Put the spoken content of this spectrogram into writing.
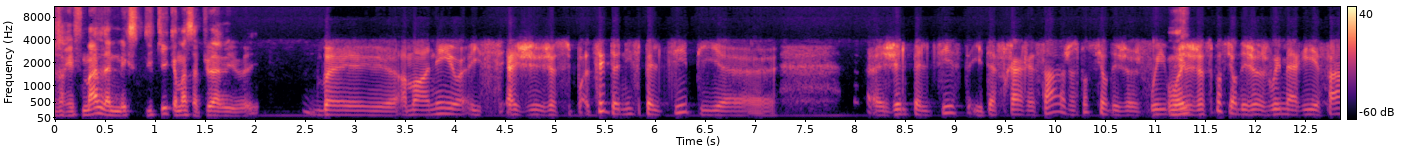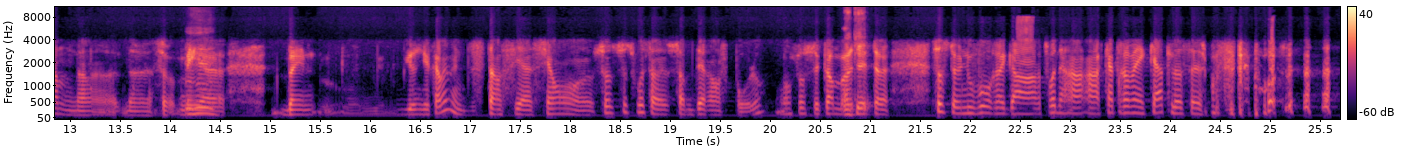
J'arrive mal à m'expliquer comment ça peut arriver. Ben, à un moment donné, euh, je, je suis pas. Tu sais, Denise Pelletier, puis. Euh, Gilles Pelletier, il était frère et sœur. Je ne sais pas s'ils ont déjà joué. Je ne sais pas s'ils ont déjà joué mari et femme dans, ça. Mais mm-hmm. euh, ben, il y a quand même une distanciation. Euh, ça, ça, me dérange pas. Là. ça, c'est comme ça, c'est un nouveau regard. Tu vois, en, 84, là, je pense que c'était pas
